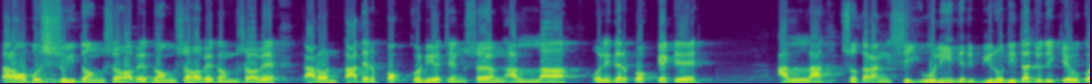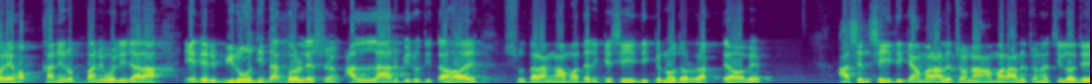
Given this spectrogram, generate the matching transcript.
তারা অবশ্যই ধ্বংস হবে ধ্বংস হবে ধ্বংস হবে। কারণ তাদের পক্ষ নিয়েছেন স্বয়ং আল্লাহ। অলিদের পক্ষে কে? আল্লাহ। সুতরাং সেই অলিদের বিরোধিতা যদি কেউ করে হক্কানি রব্বানি অলি যারা, এদের বিরোধিতা করলে স্বয়ং আল্লাহর বিরোধিতা হয়। সুতরাং আমাদেরকে সেই দিক নজর রাখতে হবে। আসেন, সেই দিকে আমার আলোচনা আমার আলোচনা ছিল যে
